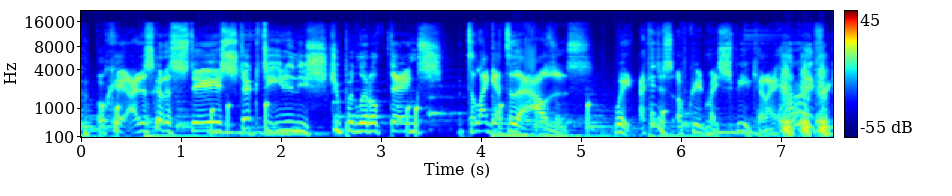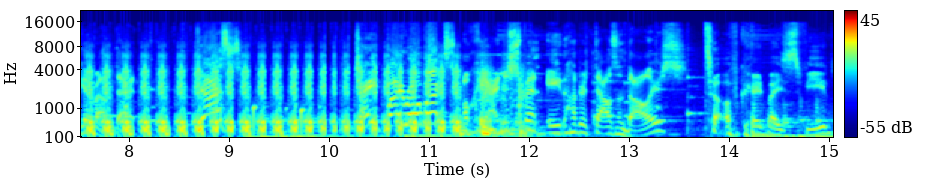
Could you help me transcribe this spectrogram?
okay, I just gotta stay stick to eating these stupid little things until I get to the houses. Wait, I can just upgrade my speed, can I? How did I forget about that? Yes! Okay, I just spent $800,000 to upgrade my speed.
